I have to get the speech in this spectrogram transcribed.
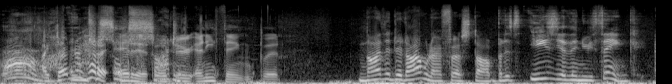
I don't know how to so edit or do anything, but Neither did I when I first started, but it's easier than you think.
